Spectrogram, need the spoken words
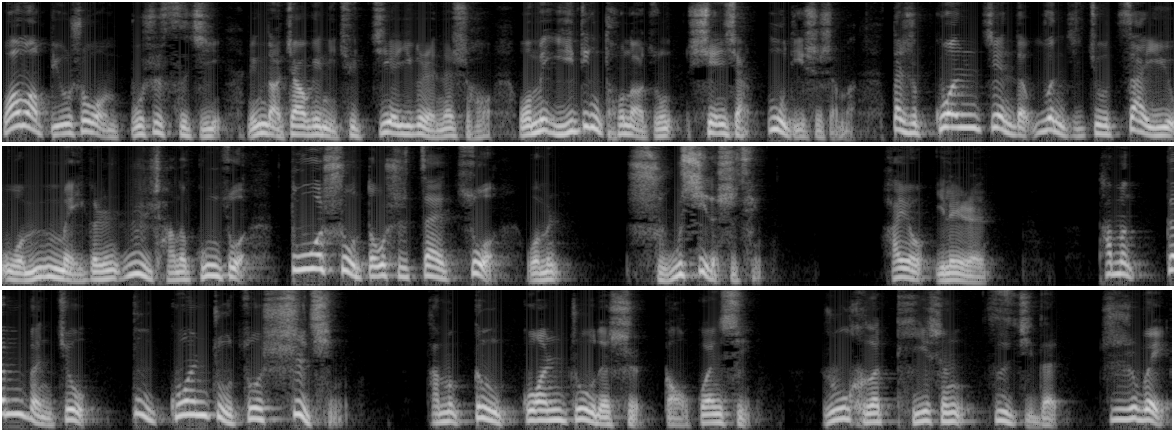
往往比如说，我们不是司机，领导交给你去接一个人的时候，我们一定头脑中先想目的是什么。但是关键的问题就在于我们每个人日常的工作。多数都是在做我们熟悉的事情，还有一类人，他们根本就不关注做事情，他们更关注的是搞关系，如何提升自己的职位，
